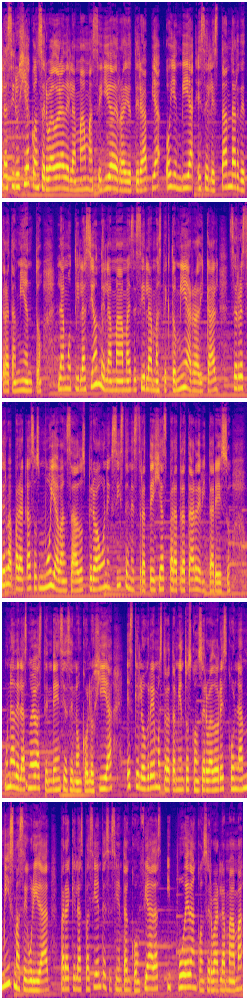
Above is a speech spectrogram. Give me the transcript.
La cirugía conservadora de la mama seguida de radioterapia hoy en día es el estándar de tratamiento. La mutilación de la mama, es decir, la mastectomía radical, se reserva para casos muy avanzados, pero aún existen estrategias para tratar de evitar eso. Una de las nuevas tendencias en oncología es que logremos tratamientos conservadores con la misma seguridad para que las pacientes se sientan confiadas y puedan conservar la mama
